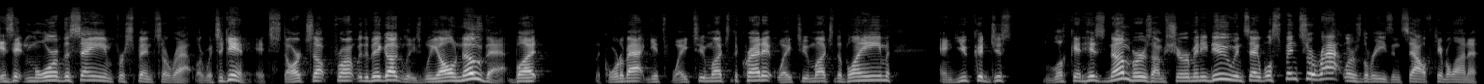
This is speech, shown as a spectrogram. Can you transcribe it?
Is it more of the same for Spencer Rattler? Which again, it starts up front with the big uglies. We all know that, but the quarterback gets way too much of the credit, way too much of the blame. And you could just look at his numbers, I'm sure many do, and say, well, Spencer Rattler's the reason South Carolina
